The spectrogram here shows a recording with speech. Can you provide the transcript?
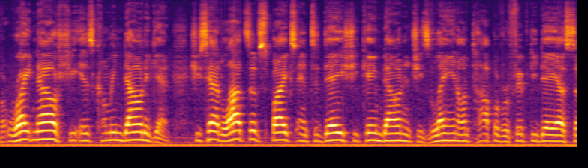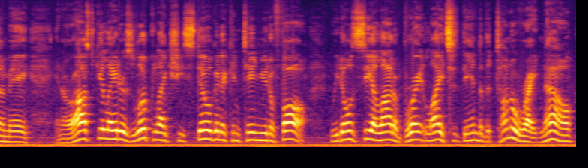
But right now, she is coming down again. She's had lots of spikes, and today she came down and she's laying on top of her 50 day SMA. And our oscillators look like she's still going to continue to fall. We don't see a lot of bright lights at the end of the tunnel right now.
